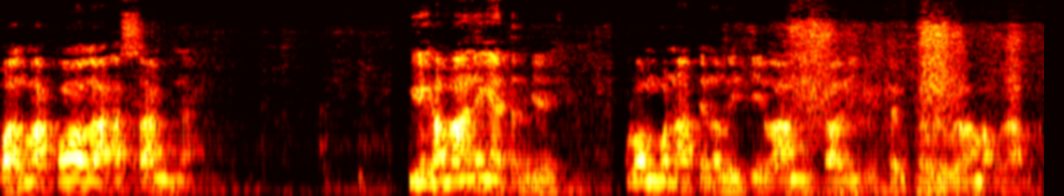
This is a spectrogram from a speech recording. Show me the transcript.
Wal makola asamina. Gak kamane ngeten nggih. Kulo pun nate neliti lami sekali dari ulama-ulama.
